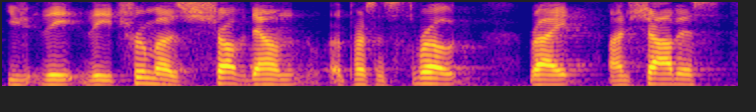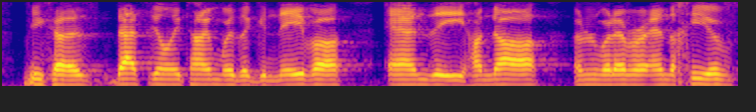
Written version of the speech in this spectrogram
you, the, the truma is shoved down a person's throat, right, on Shabbos, because that's the only time where the Geneva and the Hana and whatever and the Chiyuv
